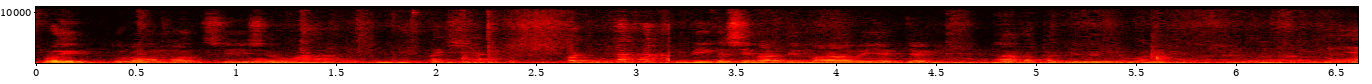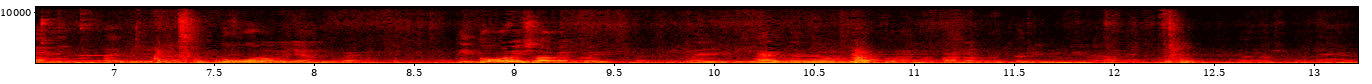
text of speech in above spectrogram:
Roy, tulungan mo si sir. Oo nga, hindi pa siya. Pag nakaka... Hindi kasi natin maano yan dyan. eh. Nakakatagilid naman. Kaya lang yung pag Tuko naman yan, Roy. Dito ko rin sa akin, Roy. Ay, kahit ano naman ito, ano, para madali namin ako. Parang ko na yan.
